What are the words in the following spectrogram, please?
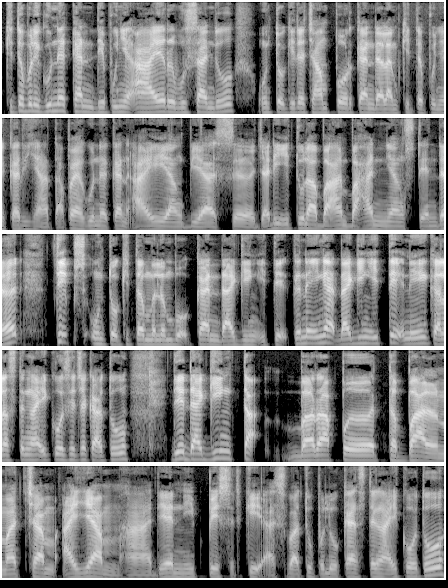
kita boleh gunakan dia punya air rebusan tu untuk kita campurkan dalam kita punya kari. Ha, tak payah gunakan air yang biasa. Jadi itulah bahan-bahan yang standard. Tips untuk kita melembutkan daging itik. Kena ingat daging itik ni kalau setengah ekor saya cakap tu, dia daging tak berapa tebal macam ayam. Ha, dia nipis sedikit. Ha, sebab tu perlukan setengah ekor tu.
